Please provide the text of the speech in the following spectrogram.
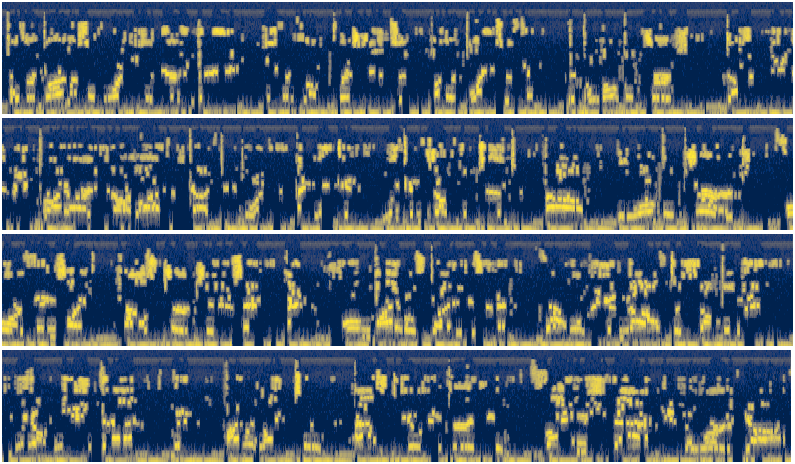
Because regardless of what you hear today, even from Christians and other places, that, the local church doesn't need to be a priority in our lives as God's people. And we can, we can substitute um, the local church for things like house churches and, and full Bible studies, and that will be enough to supplement. We don't need that. But I would like to ask you, encourage you, find that in the Word of God.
